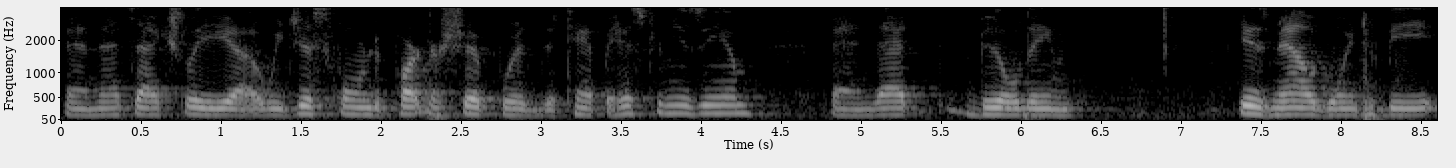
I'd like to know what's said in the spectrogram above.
and that's actually, uh, we just formed a partnership with the Tampa History Museum, and that building is now going to be,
